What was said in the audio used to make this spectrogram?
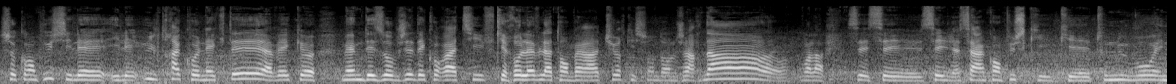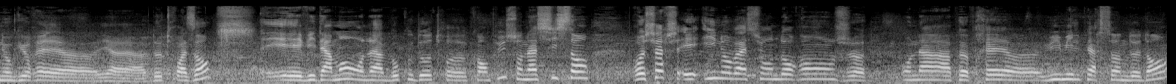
Ce campus, il est, il est ultra connecté avec euh, même des objets décoratifs qui relèvent la température qui sont dans le jardin. voilà, c'est un campus qui, qui, est tout nouveau, inauguré il y a 2-3 ans. Et évidemment, on a beaucoup d'autres campus. On a 600 recherches et innovations d'Orange. On a à peu près 8000 personnes dedans.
